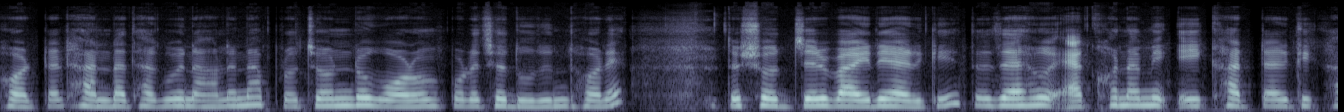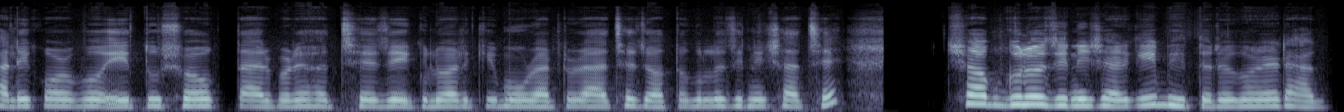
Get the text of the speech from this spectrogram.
ঘরটা ঠান্ডা থাকবে। নাহলে না প্রচণ্ড গরম পড়েছে দুদিন ধরে, তো সহ্যের বাইরে আর কি। তো যাই হোক, এখন আমি এই খাটটা আর কি খালি করব এই তুষক তারপরে হচ্ছে যেগুলো আর কি মোড়া টোড়া আছে যতগুলো জিনিস আছে সবগুলো জিনিস আর কি ভিতরে ঘরে রাখব।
